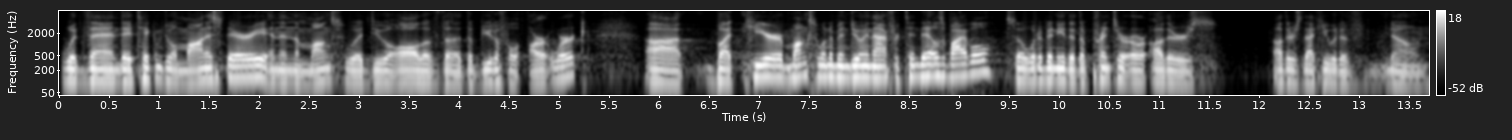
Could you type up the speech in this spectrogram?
would then they'd take them to a monastery, and then the monks would do all of the, the beautiful artwork. Uh, but here, monks wouldn't have been doing that for Tyndale's Bible, so it would have been either the printer or others, others that he would have known.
